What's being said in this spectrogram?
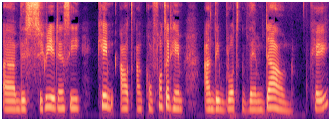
um, the security agency came out and confronted him and they brought them down. Okay.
